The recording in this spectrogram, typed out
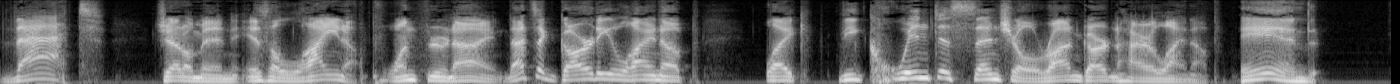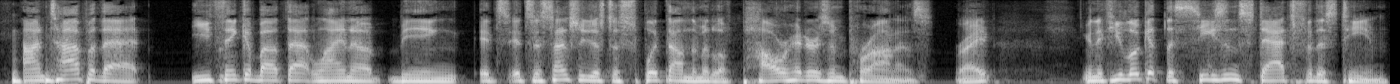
That, gentlemen, is a lineup one through nine. That's a Gardy lineup, like the quintessential Ron Gardenhire lineup. And on top of that, you think about that lineup being it's it's essentially just a split down the middle of power hitters and piranhas, right? And if you look at the season stats for this team,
